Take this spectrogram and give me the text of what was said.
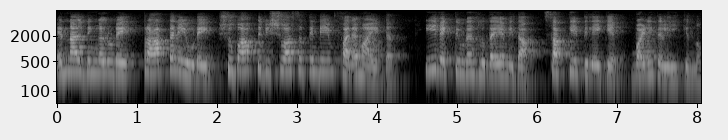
എന്നാൽ നിങ്ങളുടെ പ്രാർത്ഥനയുടെയും ശുഭാപ്തി വിശ്വാസത്തിന്റെയും ഫലമായിട്ട് ഈ വ്യക്തിയുടെ ഹൃദയം ഇതാ സത്യത്തിലേക്ക് വഴി തെളിയിക്കുന്നു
